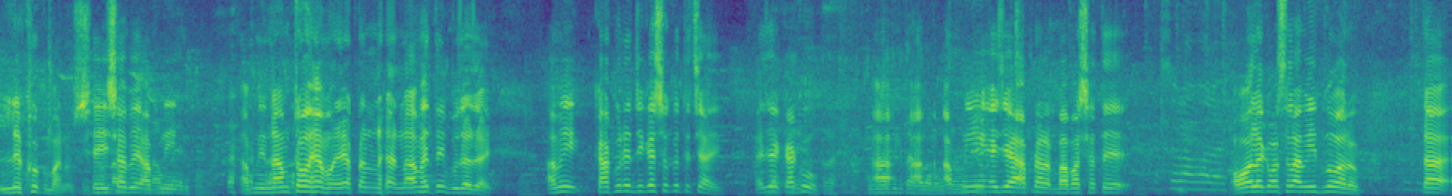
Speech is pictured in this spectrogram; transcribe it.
লেখক মানুষ। সেই হিসাবে আপনি আপনি নামটাও এমন আপনার নামেতেই বোঝা যায়। আমি কাকুরে জিজ্ঞাসা করতে চাই। এই যে কাকু আ- আপনি এই যে আপনার বাবার সাথে ওয়ালাইকুম আসসালাম ঈদ মুবারক। তা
